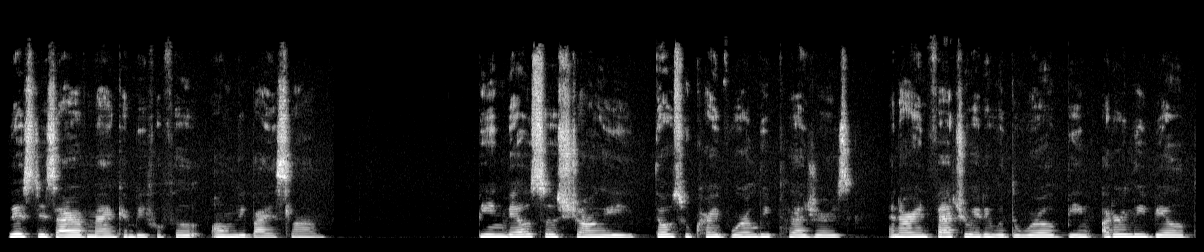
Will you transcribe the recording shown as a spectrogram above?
This desire of man can be fulfilled only by Islam. Being veiled so strongly, those who crave worldly pleasures and are infatuated with the world, being utterly veiled,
